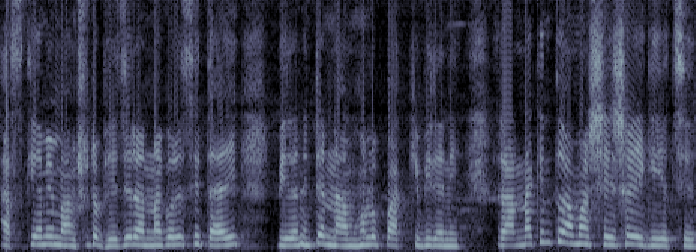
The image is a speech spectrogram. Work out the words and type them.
আজকে আমি মাংসটা ভেজে রান্না করেছি তাই বিরিয়ানিটার নাম হলো পাক্কি বিরিয়ানি। রান্না কিন্তু আমার শেষ হয়ে গিয়েছে।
